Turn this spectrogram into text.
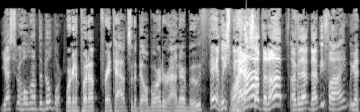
yes, they're holding up the billboard. We're going to put up printouts of the billboard around our booth. Hey, at least we Why have not? something up. I mean, that that'd be fine. We got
